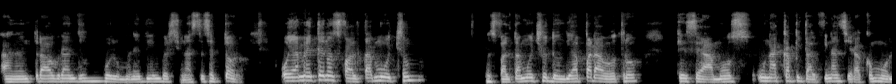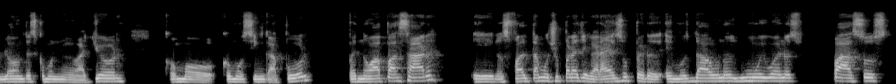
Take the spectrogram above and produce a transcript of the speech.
han entrado grandes volúmenes de inversión a este sector. Obviamente nos falta mucho, nos falta mucho de un día para otro que seamos una capital financiera como Londres, como Nueva York, como, como Singapur. Pues no va a pasar, eh, nos falta mucho para llegar a eso, pero hemos dado unos muy buenos pasos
